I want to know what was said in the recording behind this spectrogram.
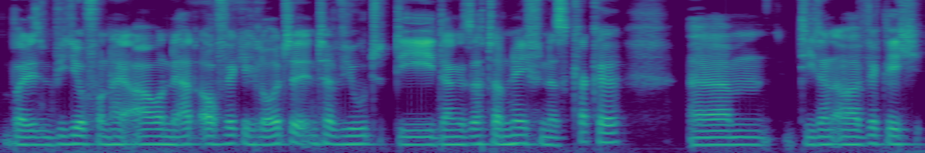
bei diesem Video von Herr Aaron, der hat auch wirklich Leute interviewt, die dann gesagt haben, nee, ich finde das kacke, ähm, die dann aber wirklich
